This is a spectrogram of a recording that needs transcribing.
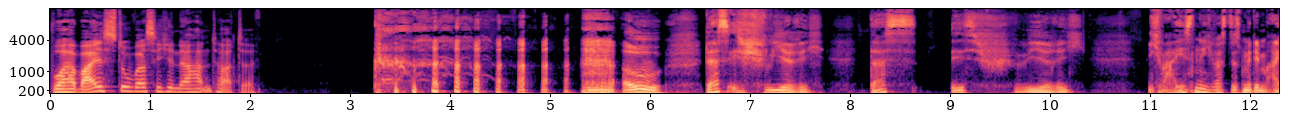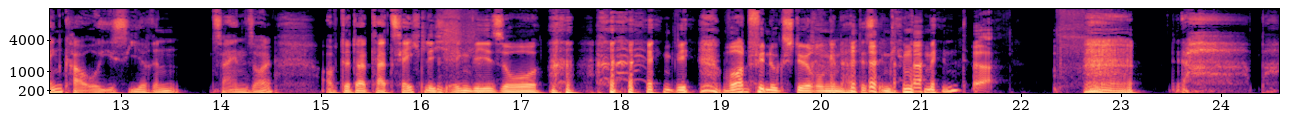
Woher weißt du, was ich in der Hand hatte? Oh, das ist schwierig. Das ist schwierig. Ich weiß nicht, was das mit dem Einkaoisieren sein soll. Ob du da tatsächlich irgendwie so irgendwie Wortfindungsstörungen hattest in dem Moment. Ja, bah,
